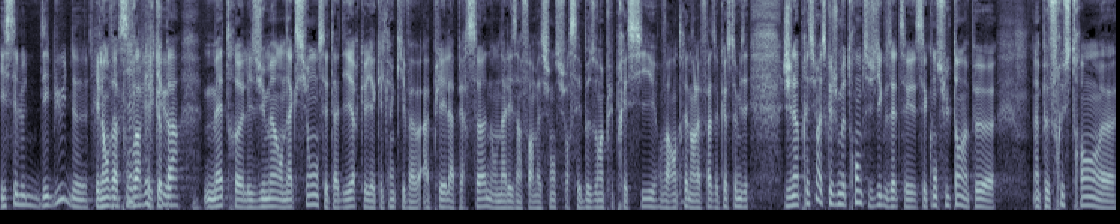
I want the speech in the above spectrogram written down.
et c'est le début de... Et là, on va pouvoir quelque part mettre les humains en action, c'est-à-dire qu'il y a quelqu'un qui va appeler la personne, on a les informations sur ses besoins plus précis, on va rentrer dans la phase de customiser. J'ai l'impression, est-ce que je me trompe si je dis que vous êtes ces, consultants un peu, euh, un peu frustrants, euh,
